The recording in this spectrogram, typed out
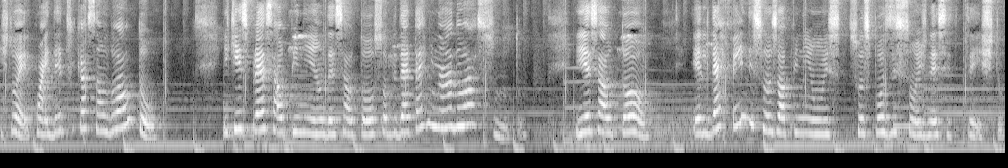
isto é, com a identificação do autor, e que expressa a opinião desse autor sobre determinado assunto. E esse autor, ele defende suas opiniões, suas posições nesse texto.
